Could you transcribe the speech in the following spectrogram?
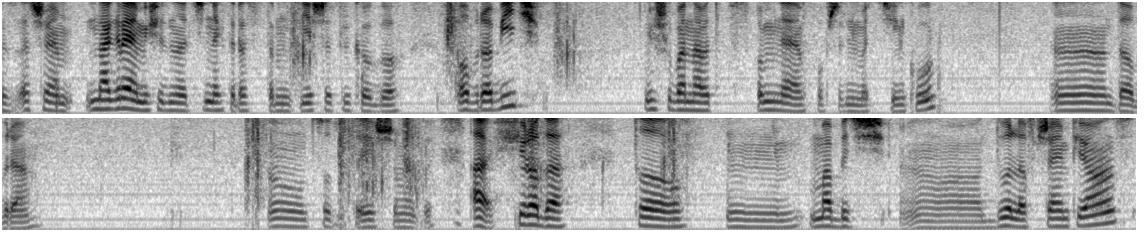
Y, zacząłem, nagrałem już jeden odcinek, teraz tam jeszcze tylko go obrobić. Już chyba nawet wspominałem w poprzednim odcinku. Y, dobra. O, co tutaj jeszcze mogę? A, środa to mm, ma być e, Duel of Champions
